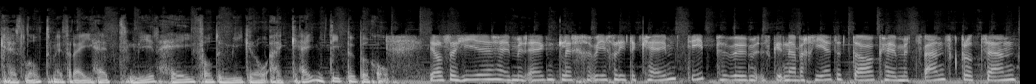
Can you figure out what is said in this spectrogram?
kein Slot mehr frei hat, wir haben von der Migro einen Geheimtipp bekommen. Ja, also hier haben wir eigentlich wie ein bisschen den Geheimtipp, weil es gibt nämlich jeden Tag haben wir 20 Prozent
